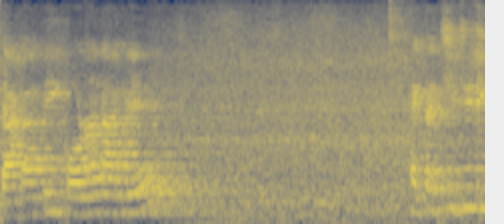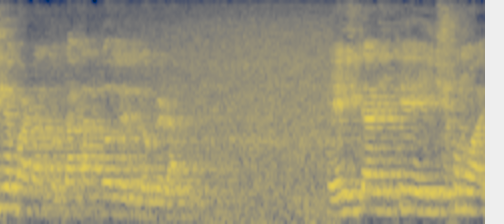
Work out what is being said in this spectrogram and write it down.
ডাকাতি করার আগে একটা চিঠি লিখে পাঠাতো ডাকাত দলের লোকেরা। এই তারিখে, এই সময়।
